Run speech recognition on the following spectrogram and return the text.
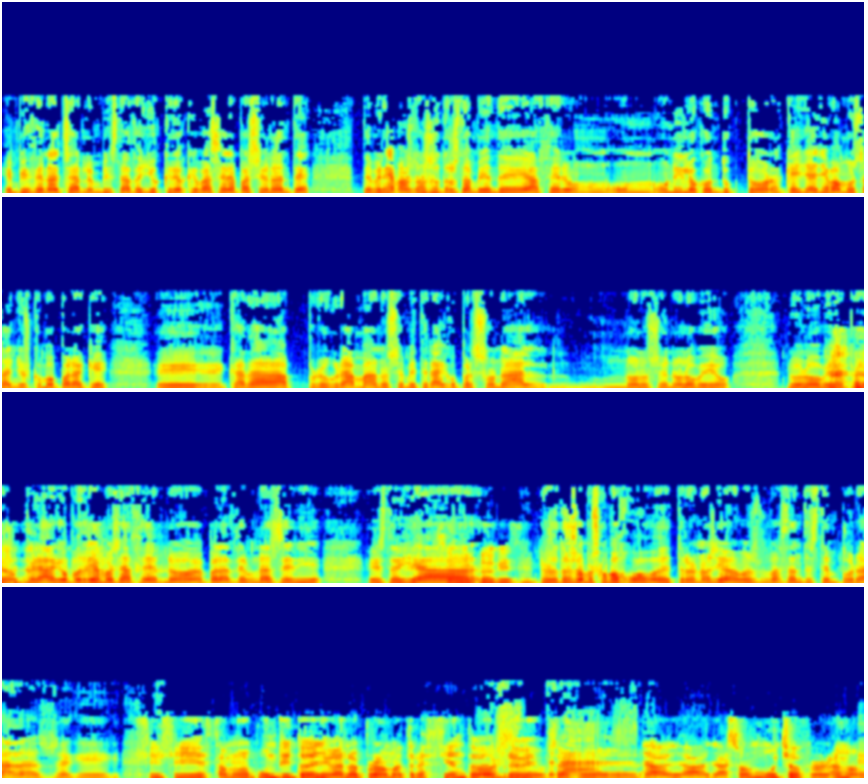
empiecen a echarle un vistazo. Yo creo que va a ser apasionante. Deberíamos nosotros también de hacer un, hilo conductor, que ya llevamos años como para que eh, cada programa, no sé, meter algo personal, no lo sé, no lo veo, no lo veo, pero, pero algo podríamos hacer, ¿no? Para hacer una serie. Esto ya... Seguro que sí. Nosotros somos como Juego de Tronos, llevamos bastantes temporadas, o sea que... Sí, sí, estamos a puntito de llegar al programa 300 en breve, o sea que ya, ya, ya son muchos programas,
